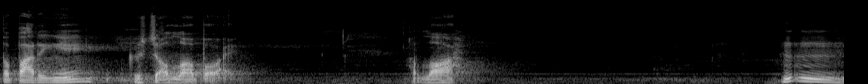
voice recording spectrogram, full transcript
peparinge Gusti Allah apa Allah Hmm.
